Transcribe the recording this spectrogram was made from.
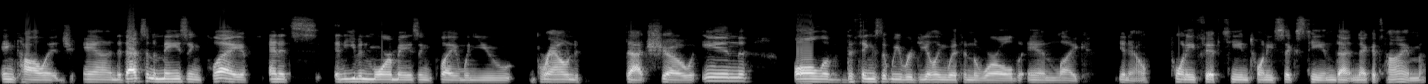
in college and that's an amazing play and it's an even more amazing play when you ground that show in all of the things that we were dealing with in the world in like you know 2015 2016 that neck of time.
